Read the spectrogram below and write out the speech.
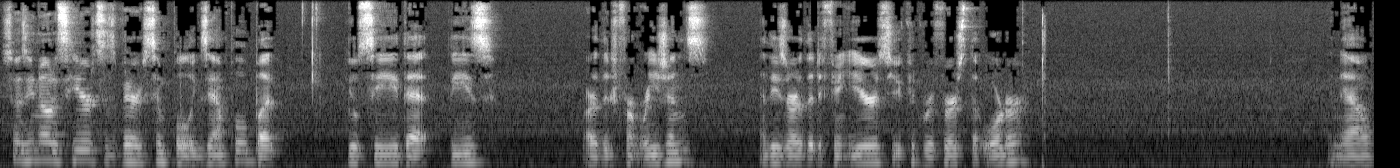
So as you notice here, it's a very simple example, but you'll see that these are the different regions, and these are the different years. You could reverse the order. Now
